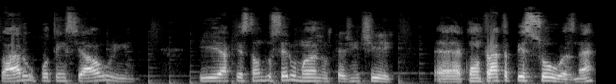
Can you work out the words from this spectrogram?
claro, o potencial e, e a questão do ser humano, que a gente é, contrata pessoas, né?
